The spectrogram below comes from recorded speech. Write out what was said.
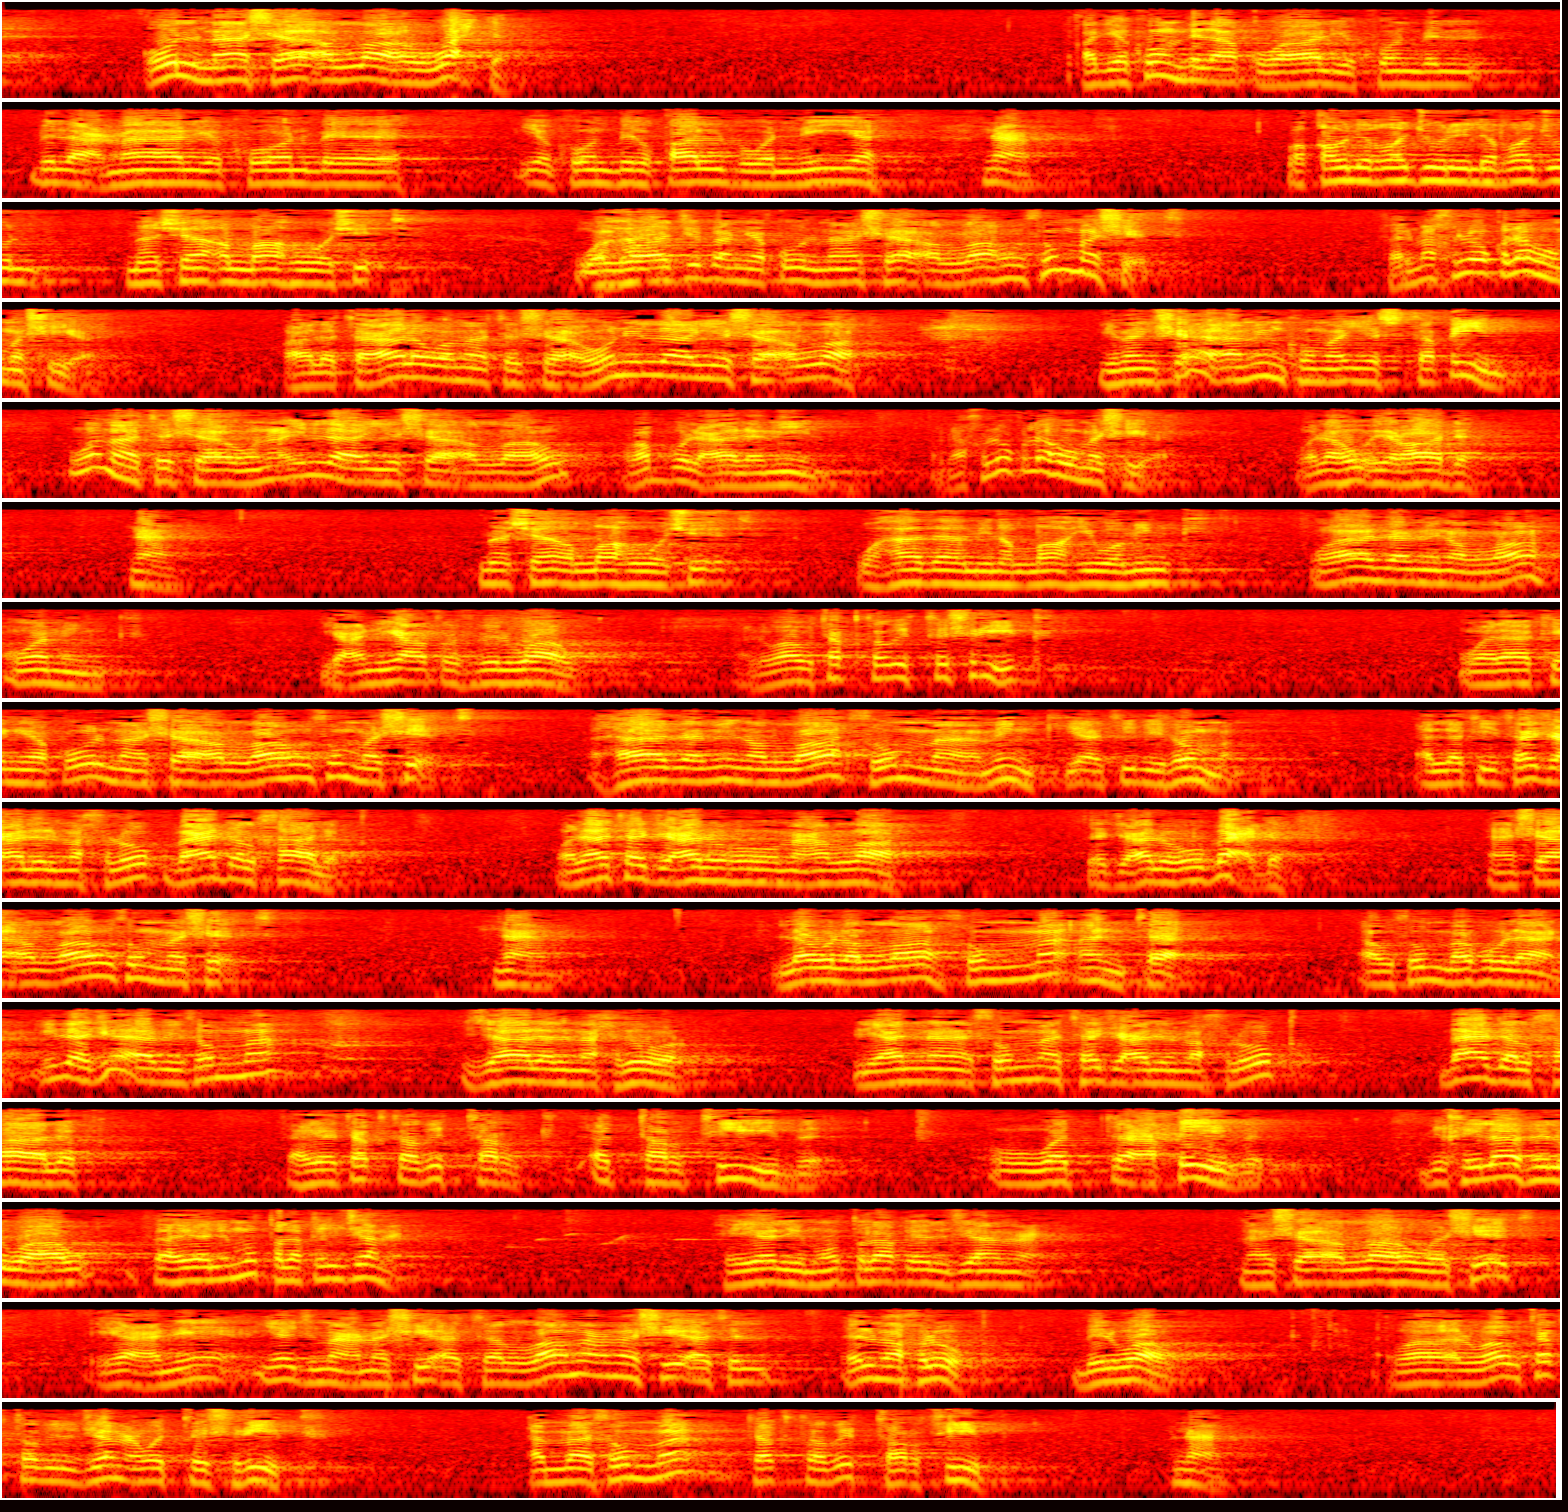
قل ما شاء الله وحده. قد يكون بالأقوال يكون بال بالأعمال يكون ب يكون بالقلب والنية. نعم. وقول الرجل للرجل ما شاء الله وشئت. والواجب أن يقول ما شاء الله ثم شئت. فالمخلوق له مشيئة. قال تعالى وما تشاءون إلا أن يشاء الله. لمن شاء منكم أن يستقيم. وما تشاءون إلا أن يشاء الله رب العالمين. المخلوق له مشيئة وله إرادة. نعم. ما شاء الله وشئت وهذا من الله ومنك. وهذا من الله ومنك. يعني يعطف بالواو. الواو تقتضي التشريك. ولكن يقول ما شاء الله ثم شئت. هذا من الله ثم منك. يأتي بثم. التي تجعل المخلوق بعد الخالق. ولا تجعله مع الله. تجعله بعده. ما شاء الله ثم شئت. نعم. لولا الله ثم أنت. أو ثم فلان. إذا جاء بثم زال المحذور. لأن ثم تجعل المخلوق بعد الخالق فهي تقتضي الترتيب والتعقيب بخلاف الواو فهي لمطلق الجمع. هي لمطلق الجمع. ما شاء الله وشئت يعني يجمع مشيئة الله مع مشيئة المخلوق بالواو. والواو تقتضي الجمع والتشريك. أما ثم تقتضي الترتيب. نعم.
